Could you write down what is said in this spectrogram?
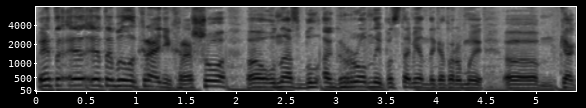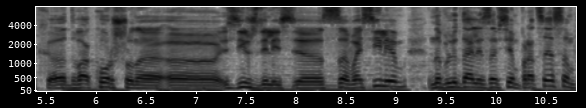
Это, э, это было крайне хорошо. Э, У нас был огромный постамент, на котором мы, э, как два коршуна, э, зиждились с Василием, наблюдали за всем процессом.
